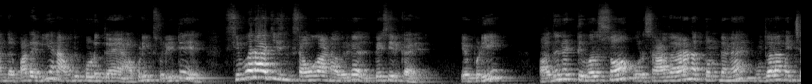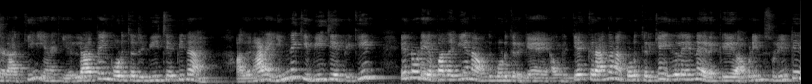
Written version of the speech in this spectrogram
அந்த பதவியை நான் வந்து கொடுத்தேன் அப்படின்னு சொல்லிட்டு சிவராஜ் சிங் சௌகான் அவர்கள் பேசியிருக்காரு. எப்படி? பதினெட்டு வருஷம் ஒரு சாதாரண தொண்டனை முதலமைச்சராக்கி எனக்கு எல்லாத்தையும் கொடுத்தது பிஜேபி தான். அதனால இன்னைக்கு பிஜேபிக்கு என்னுடைய பதவியை நான் வந்து கொடுத்துருக்கேன். அவங்க கேட்குறாங்க நான் கொடுத்துருக்கேன். இதில் என்ன இருக்கு? அப்படின்னு சொல்லிட்டு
